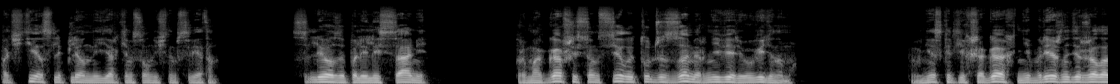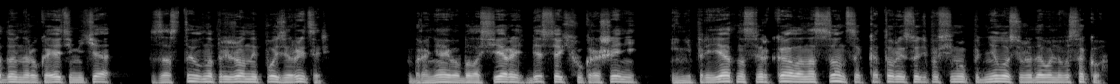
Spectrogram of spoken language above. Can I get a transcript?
почти ослепленный ярким солнечным светом. Слезы полились сами. Проморгавшись, он сел и тут же замер, не веря увиденному. В нескольких шагах, небрежно держа ладонь на рукояти меча, застыл в напряженной позе рыцарь. Броня его была серой, без всяких украшений, и неприятно сверкала на солнце, которое, судя по всему, поднялось уже довольно высоко.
